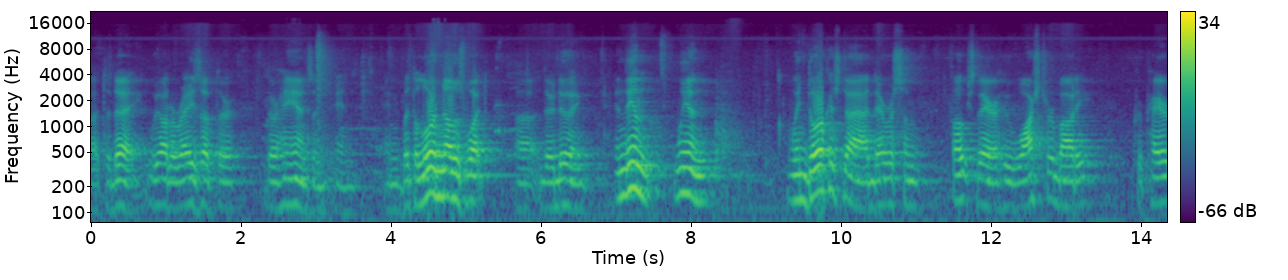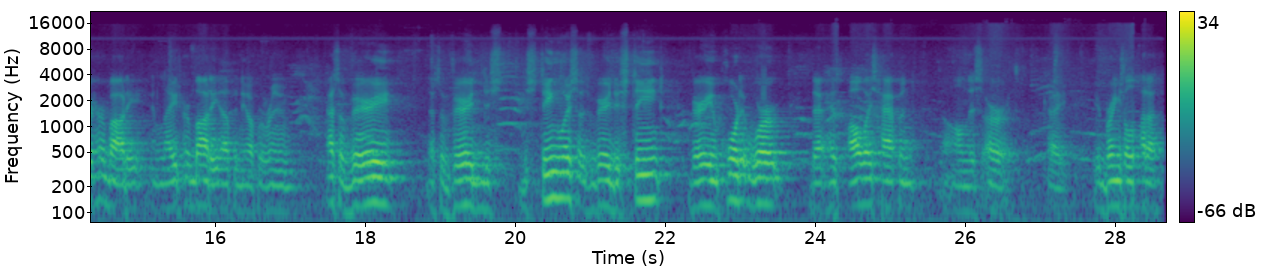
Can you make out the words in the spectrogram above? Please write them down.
uh, today. We ought to raise up their, their hands, and, and, and, but the Lord knows what uh, they're doing. And then when, when Dorcas died, there were some folks there who washed her body, prepared her body, and laid her body up in the upper room. That's a very, that's a very dis- distinguished, that's very distinct, very important work that has always happened on this earth. Okay, it brings a lot of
